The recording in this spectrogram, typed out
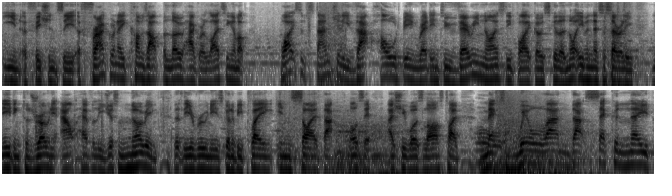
keen efficiency. A frag grenade comes out below Hagra, lighting him up quite substantially. That hold being read into very nicely by Ghost Killer, not even necessarily needing to drone it out heavily, just knowing that the Aruni is going to be playing inside that closet as she was last time. Mex will land that second nade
